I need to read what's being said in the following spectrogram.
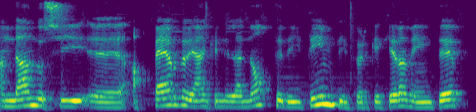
andandosi eh, a perdere anche nella notte dei tempi, perché chiaramente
